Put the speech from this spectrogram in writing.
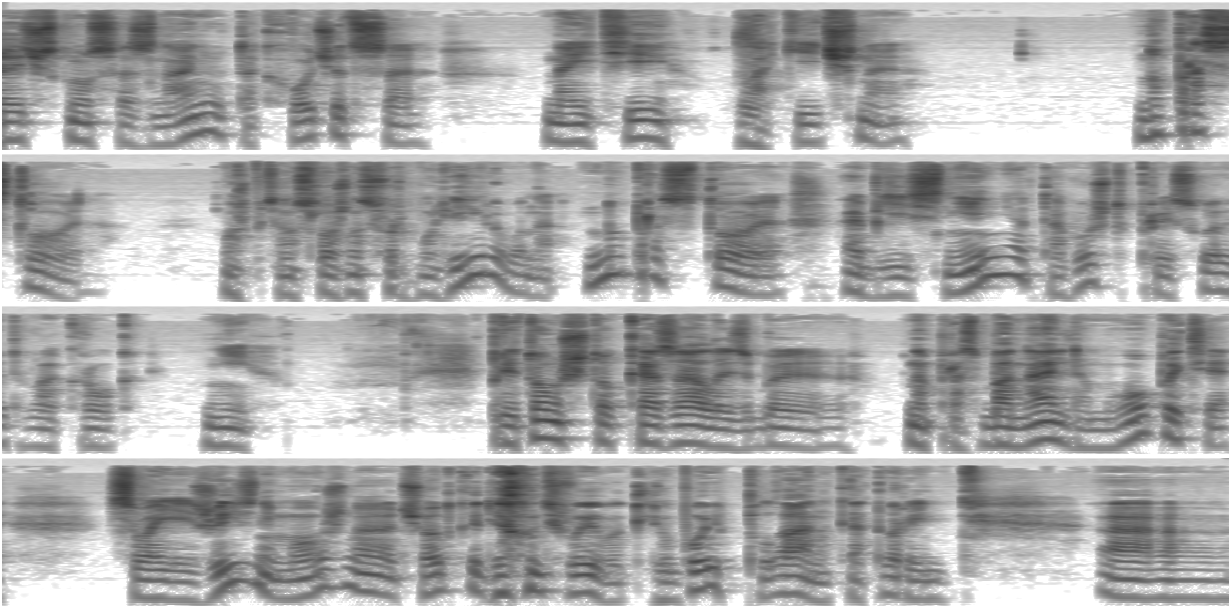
человеческому сознанию так хочется найти логичное, но простое, может быть, оно сложно сформулировано, но простое объяснение того, что происходит вокруг них. При том, что, казалось бы, на банальном опыте своей жизни можно четко делать вывод. Любой план, который э,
